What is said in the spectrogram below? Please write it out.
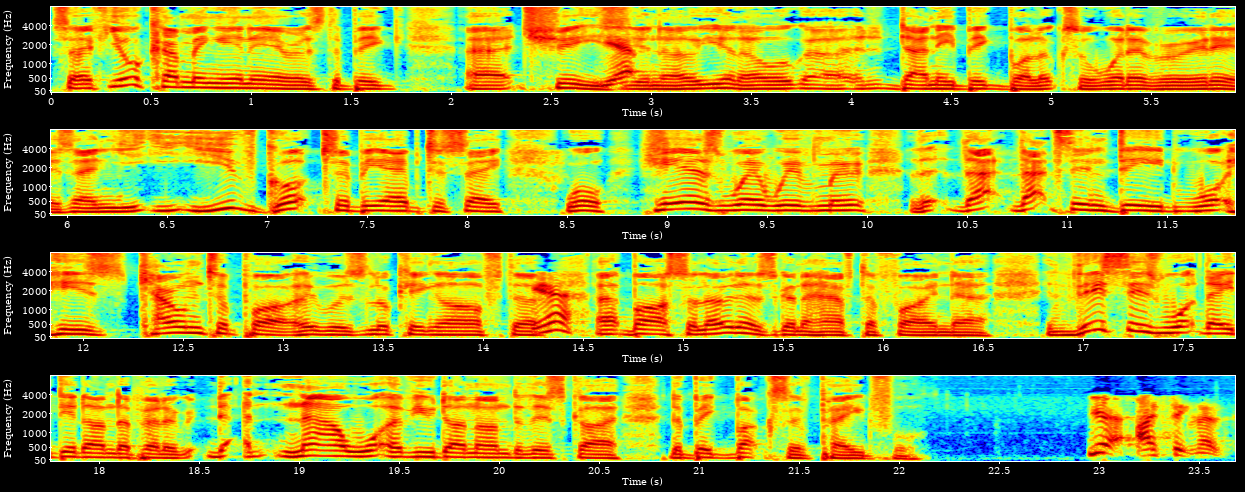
So if you're coming in here as the big uh, cheese, yep. you know, you know, uh, Danny Big Bollocks or whatever it is, and y- you've got to be able to say, well, here's where we've moved. that that's indeed what his counterpart, who was looking after yeah. Barcelona, is going to have to find This is what they did under Pellegrini. Now, what have you done under this guy? The big bucks have paid for. Yeah, I think that's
